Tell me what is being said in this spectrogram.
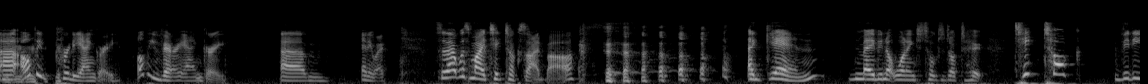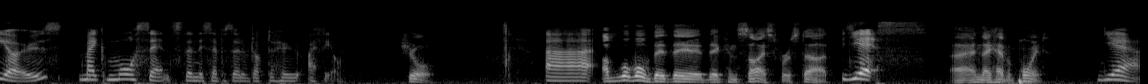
Uh, I'll be pretty angry. I'll be very angry. Um, anyway, so that was my TikTok sidebar. Again, maybe not wanting to talk to Doctor Who. TikTok videos make more sense than this episode of Doctor Who. I feel. Sure. Uh, Um, well, well, they're they're they're concise for a start, yes. Uh, and they have a point. Yeah.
